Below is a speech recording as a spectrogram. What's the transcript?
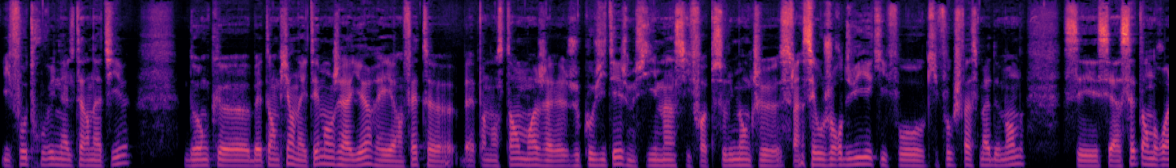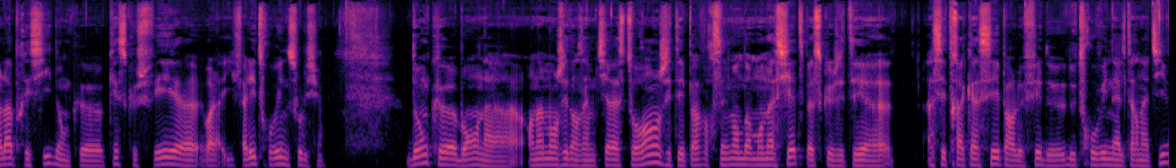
Il faut trouver une alternative. Donc euh, ben, tant pis, on a été manger ailleurs et en fait euh, ben, pendant ce temps, moi je cogitais, je me suis dit mince, il faut absolument que je c'est aujourd'hui qu'il faut qu'il faut que je fasse ma demande. C'est c'est à cet endroit-là précis. Donc qu'est-ce que je fais? Voilà, il fallait trouver une solution. Donc euh, bon, on a on a mangé dans un petit restaurant. J'étais pas forcément dans mon assiette parce que j'étais euh, assez tracassé par le fait de, de, trouver une alternative.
